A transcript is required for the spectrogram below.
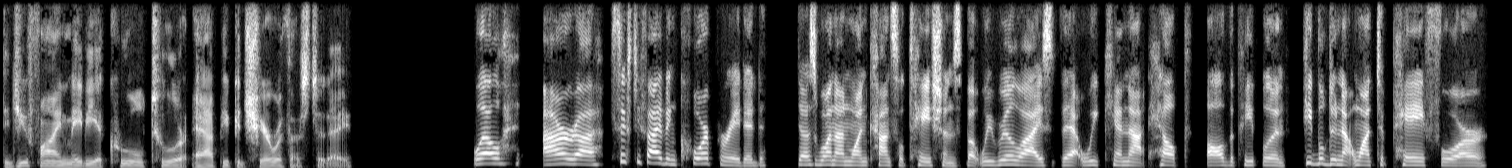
did you find maybe a cool tool or app you could share with us today? Well, our uh, 65 Incorporated does one-on-one consultations, but we realize that we cannot help all the people and people do not want to pay for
